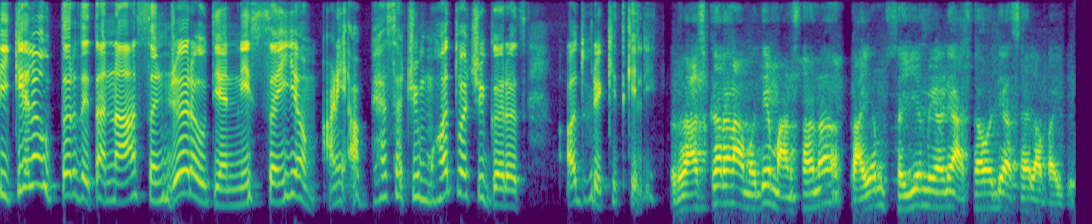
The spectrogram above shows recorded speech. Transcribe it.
टीकेला उत्तर देताना संजय राऊत यांनी संयम आणि अभ्यासाची महत्वाची गरज अधोरेखित केली. राजकारणामध्ये माणसानं कायम संयमी आणि आशावादी असायला पाहिजे.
